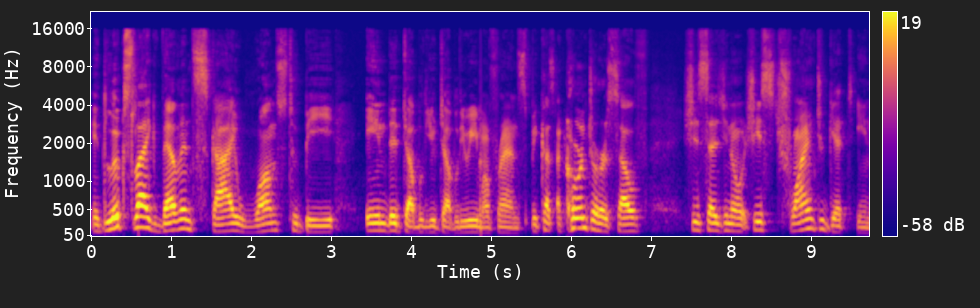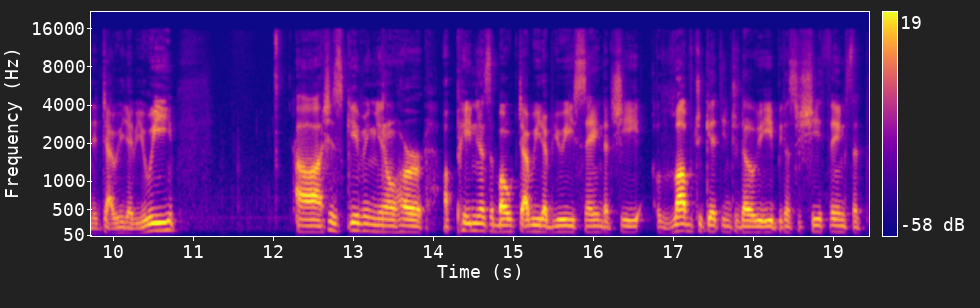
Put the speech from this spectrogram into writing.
it looks like Velvet Sky wants to be in the WWE, my friends, because according to herself, she says, you know, she's trying to get in the WWE. Uh, she's giving, you know, her opinions about WWE, saying that she love to get into WWE because she thinks that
